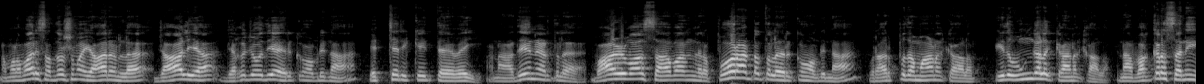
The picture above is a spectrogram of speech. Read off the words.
நம்மள மாதிரி சந்தோஷமா யாரும் இல்ல. ஜாலியா ஜெகஜோதியா இருக்கும் அப்படின்னா எச்சரிக்கை தேவை. ஆனா அதே நேரத்துல வாழ்வா சாவாங்கிற போராட்டத்துல இருக்கும் அப்படின்னா ஒரு அற்புதமான காலம். இது உங்களுக்கான காலம். நான் வக்ர சனி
